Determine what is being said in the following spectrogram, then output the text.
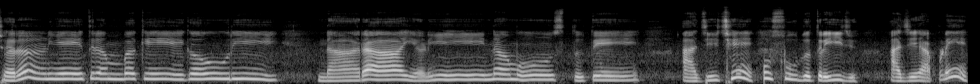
શરણ્યે ત્ર્યંબકે ગૌરી. નારાયણી નમોસ્તુતે. આજે છે સુદ ત્રીજ. આજે આપણે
